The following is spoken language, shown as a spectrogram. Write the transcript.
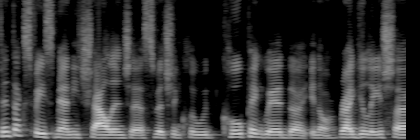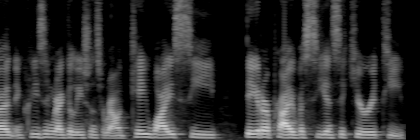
fintechs face many challenges, which include coping with uh, you know, regulation, increasing regulations around KYC, data privacy, and security.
